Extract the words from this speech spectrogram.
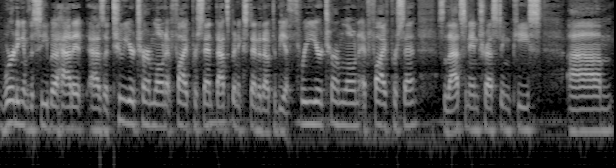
wording of the CEBA had it as a two year term loan at 5%. That's been extended out to be a three year term loan at 5%. So, that's an interesting piece. Um,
